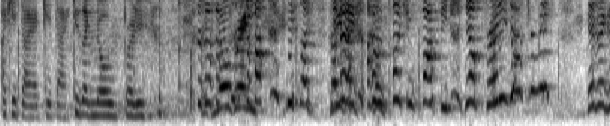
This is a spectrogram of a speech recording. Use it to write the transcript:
I can't die. I can't die. He's like, no, Freddy. No, Freddy. He's like, I was punching Foxy. Now Freddy's after me? There's like,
